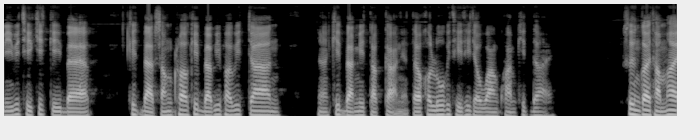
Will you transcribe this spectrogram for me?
มีวิธีคิดกี่แบบ คิดแบบสังเคราะห์คิดแบบวิพากษ์วิจารณ์นะคิดแบบมีตรรกกะเนี่ย แต่เขารู้วิธีที่จะวางความคิดได้ ซึ่งก็ทำให้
